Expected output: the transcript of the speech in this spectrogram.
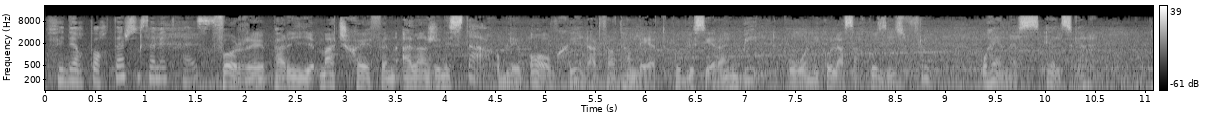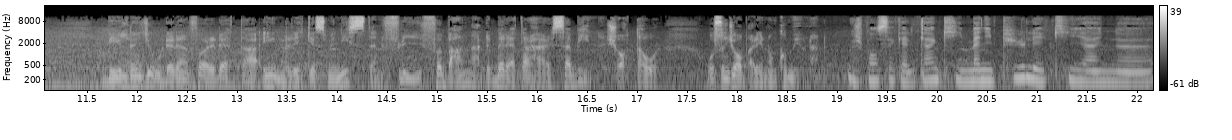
fait des reportages sur sa maîtresse. Förre Paris matchchefen Alain Genistar blev avskedad för att han lät publicera en bild på Nicolas Sarkozys fru och hennes älskare. Bilden gjorde den före detta inrikesministern fly förbannad, berättar här Sabine, 28 år, och som jobbar inom kommunen. Je pense que quelqu'un qui manipule et qui a une,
